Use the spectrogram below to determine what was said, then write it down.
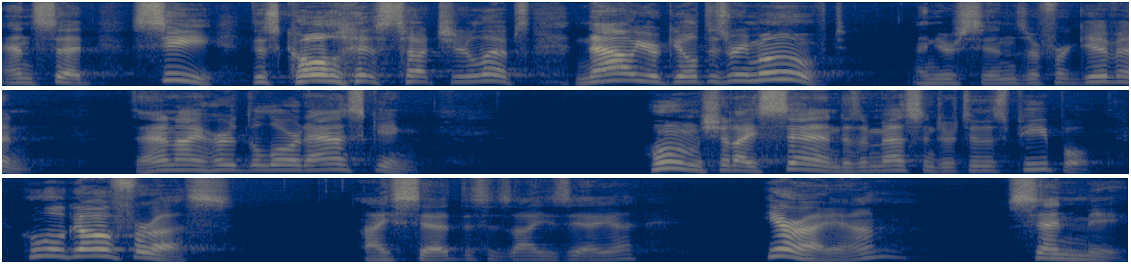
And said, See, this coal has touched your lips. Now your guilt is removed, and your sins are forgiven. Then I heard the Lord asking, Whom should I send as a messenger to this people? Who will go for us? I said, This is Isaiah, Here I am, send me.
